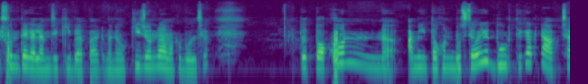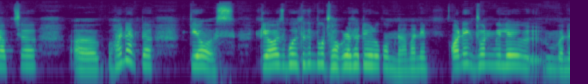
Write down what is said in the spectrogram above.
শুনতে গেলাম যে কী ব্যাপার মানে ও কী জন্য আমাকে বলছে। তো তখন, আমি তখন বুঝতে পারি দূর থেকে একটা আবছা আবছা হয় না একটা কেয়স কেয়স বলতে কিন্তু ঝগড়াঝাটি ওরকম না মানে অনেকজন মিলে মানে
